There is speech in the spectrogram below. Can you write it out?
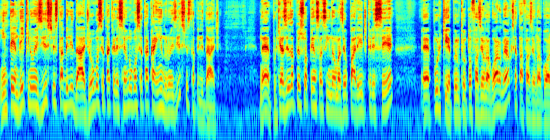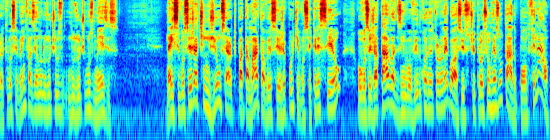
Entender que não existe estabilidade. Ou você está crescendo ou você está caindo. Não existe estabilidade né? Porque às vezes a pessoa pensa assim, não, mas eu parei de crescer, é, por quê? Pelo que eu estou fazendo agora, não é o que você está fazendo agora, é o que você vem fazendo nos últimos, nos últimos meses. Né? E se você já atingiu um certo patamar, talvez seja porque você cresceu ou você já estava desenvolvido quando entrou no negócio. Isso te trouxe um resultado, ponto final.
